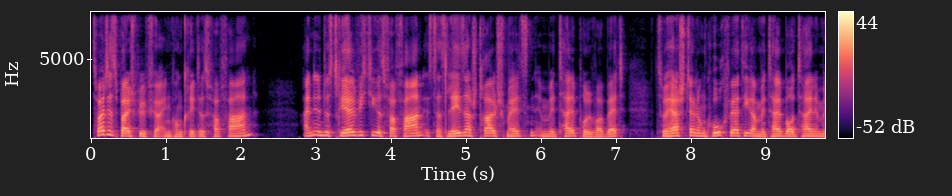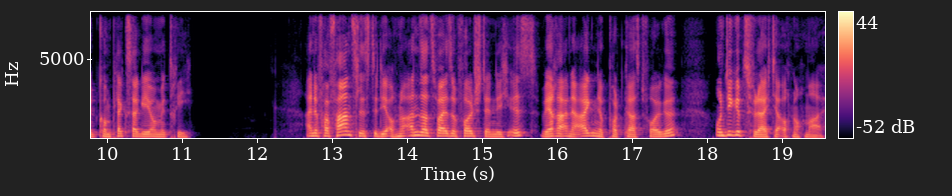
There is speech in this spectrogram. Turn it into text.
Zweites Beispiel für ein konkretes Verfahren. Ein industriell wichtiges Verfahren ist das Laserstrahlschmelzen im Metallpulverbett zur Herstellung hochwertiger Metallbauteile mit komplexer Geometrie. Eine Verfahrensliste, die auch nur ansatzweise vollständig ist, wäre eine eigene Podcast-Folge und die gibt's vielleicht ja auch nochmal.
